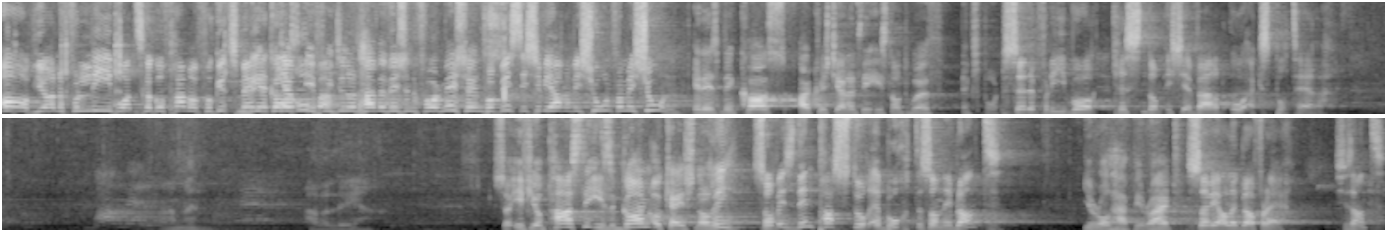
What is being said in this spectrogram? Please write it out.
avgjørende for livet og at det skal gå fremover for Guds menighet i Because if we Europa. do not have a vision for missions, For hvis ikke vi har en visjon for misjon, it is because our Christianity is not worth exporting. så er det fordi vår kristendom ikke er verd å eksportere. So if your pastor is gone occasionally, Så hvis din pastor er borte sånn iblant, you're all happy, right? så er vi alle glad for det. Ikke sant?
